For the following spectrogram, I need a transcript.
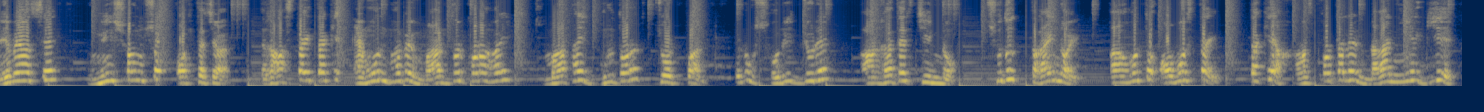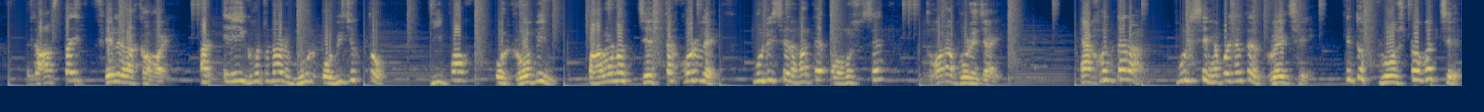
নেমে আসে নৃশংস অত্যাচার। রাস্তায় তাকে এমন ভাবে মারধর করা হয়, মাথায় গুরুতর চোট পান এবং শরীর জুড়ে আঘাতের চিহ্ন। শুধু তাই নয়, আহত অবস্থায় তাকে হাসপাতালে না নিয়ে গিয়ে রাস্তায় ফেলে রাখা হয়। আর এই ঘটনার মূল অভিযুক্ত দীপক ও রবিন পালানোর চেষ্টা করলে পুলিশের হাতে অবশেষে ধরা পড়ে যায়। এখন তারা পুলিশের হেফাজতে রয়েছে। কিন্তু প্রশ্ন হচ্ছে,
